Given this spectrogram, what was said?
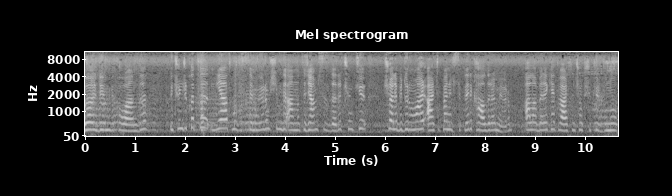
böldüğüm bir kovandı. Üçüncü katı niye atmak istemiyorum? Şimdi anlatacağım sizlere. Çünkü şöyle bir durum var. Artık ben üstlükleri kaldıramıyorum. Allah bereket versin. Çok şükür bunu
